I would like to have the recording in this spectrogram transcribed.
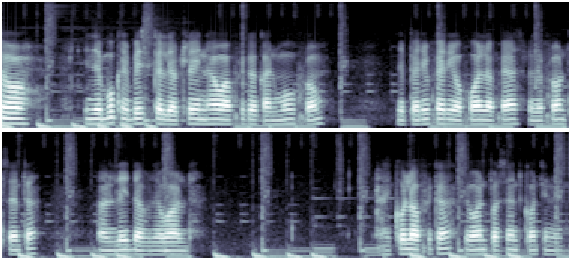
So, in the book, I basically outline how Africa can move from the periphery of world affairs to the front center and leader of the world. I call Africa the 1% continent.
